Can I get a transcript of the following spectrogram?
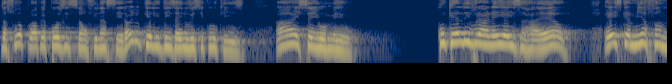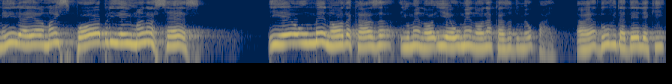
da sua própria posição financeira. Olha o que ele diz aí no versículo 15: Ai, Senhor meu, com que livrarei a Israel? Eis que a minha família é a mais pobre em Manassés, e eu o menor da casa, e o menor, e eu o menor na casa do meu pai. É a dúvida dele aqui.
